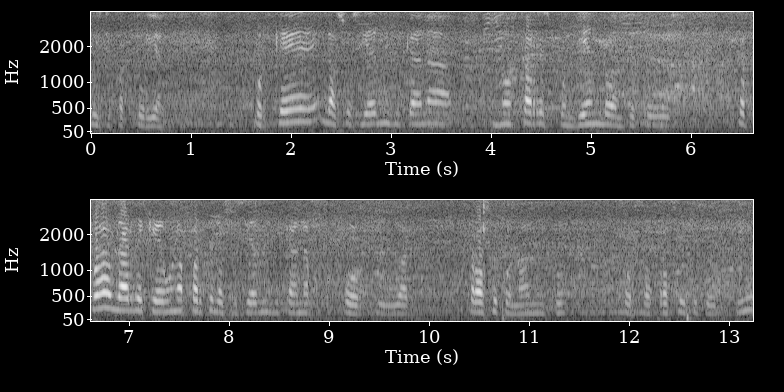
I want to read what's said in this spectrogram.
multifactorial. ¿Por qué la sociedad mexicana no está respondiendo ante todo esto? Se puede hablar de que una parte de la sociedad mexicana, por su atraso económico, por su atraso educativo,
